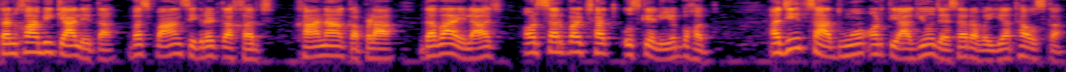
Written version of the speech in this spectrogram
तनख्वाह भी क्या लेता? बस पान, सिगरेट का खर्च, खाना, कपड़ा, दवा, इलाज और सर पर छत उसके लिए बहुत। अजीब साधुओं और त्यागियों जैसा रवैया था उसका।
